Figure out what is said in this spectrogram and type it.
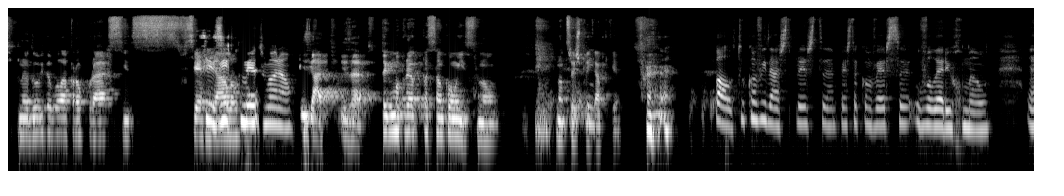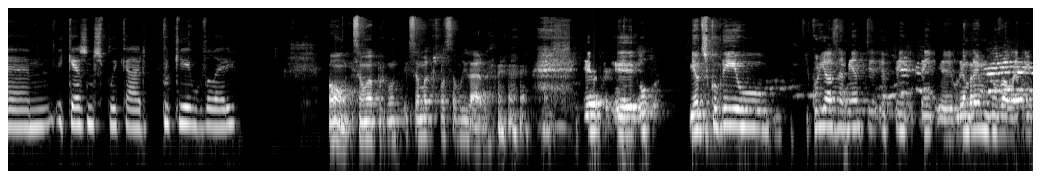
fico na dúvida, vou lá procurar se, se é se real. existe ou... mesmo ou não. Exato, exato. Tenho uma preocupação com isso, não, não sei explicar Sim. porquê. Paulo, tu convidaste para esta, para esta conversa o Valério Romão um, e queres-nos explicar porquê o Valério? Bom, isso é uma pergunta, isso é uma responsabilidade. eu, eu, eu descobri o. Curiosamente, lembrei-me do Valério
